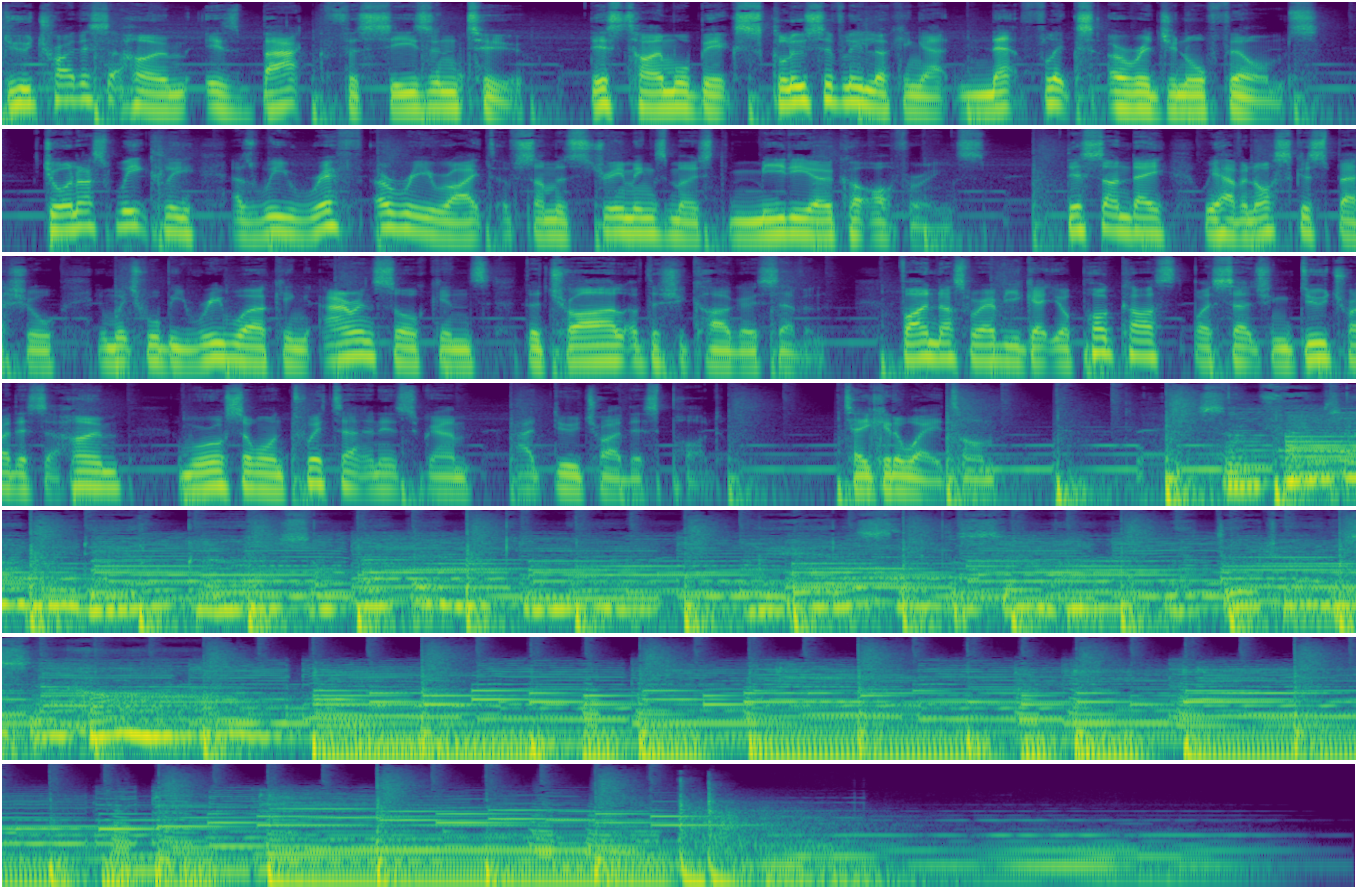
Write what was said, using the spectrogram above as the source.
Do Try This at Home is back for season two. This time we'll be exclusively looking at Netflix original films. Join us weekly as we riff a rewrite of some of streaming's most mediocre offerings. This Sunday, we have an Oscar special in which we'll be reworking Aaron Sorkin's The Trial of the Chicago Seven. Find us wherever you get your podcast by searching Do Try This at Home, and we're also on Twitter and Instagram at Do Try This Pod. Take it away, Tom. Home.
